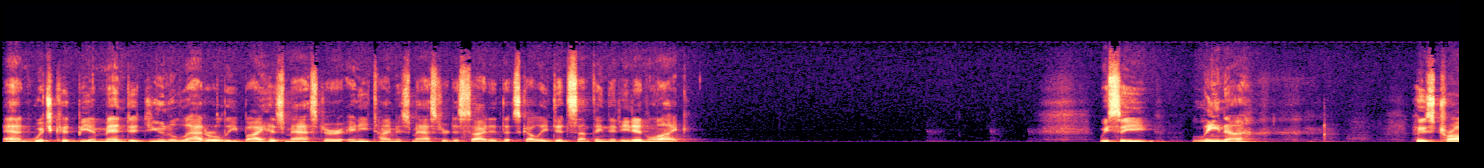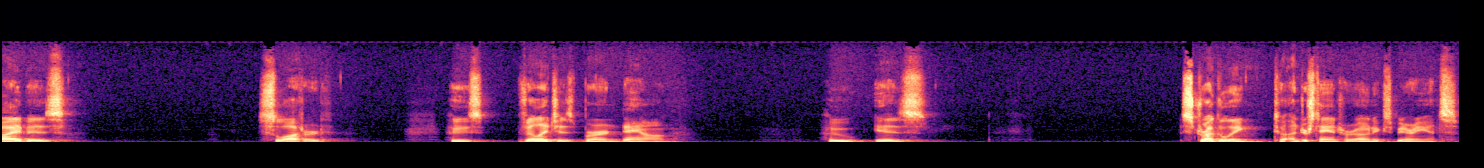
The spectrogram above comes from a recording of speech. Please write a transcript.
and which could be amended unilaterally by his master anytime his master decided that Scully did something that he didn't like. We see Lina, whose tribe is slaughtered, whose village is burned down, who is struggling to understand her own experience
